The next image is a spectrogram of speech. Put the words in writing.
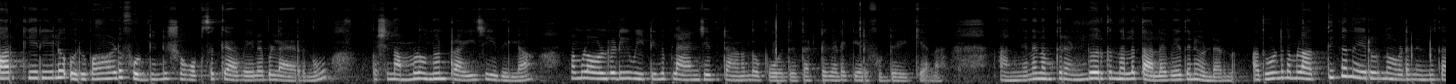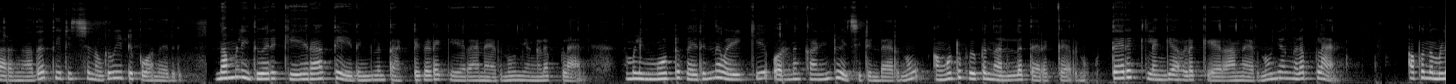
പാർക്ക് ഏരിയയിൽ ഒരുപാട് ഫുഡിന്റെ ഷോപ്സൊക്കെ അവൈലബിൾ ആയിരുന്നു. പക്ഷെ നമ്മളൊന്നും ട്രൈ ചെയ്തില്ല. നമ്മൾ ഓൾറെഡി വീട്ടിൽ നിന്ന് പ്ലാൻ ചെയ്തിട്ടാണല്ലോ പോയത് തട്ടുകട കയറി ഫുഡ് കഴിക്കാമെന്ന് അങ്ങനെ നമുക്ക് രണ്ടുപേർക്കും നല്ല തലവേദന ഉണ്ടായിരുന്നു. അതുകൊണ്ട് നമ്മൾ അധിക നേരമൊന്നും അവിടെ നിന്ന് കറങ്ങാതെ തിരിച്ച് നമുക്ക് വീട്ടിൽ പോകാമെന്ന് കരുതി. നമ്മൾ ഇതുവരെ കയറാത്ത ഏതെങ്കിലും തട്ടുകട കയറാനായിരുന്നു ഞങ്ങളുടെ പ്ലാൻ നമ്മൾ ഇങ്ങോട്ട് വരുന്ന വഴിക്ക് ഒരെണ്ണം കണ്ടു വെച്ചിട്ടുണ്ടായിരുന്നു. അങ്ങോട്ട് പോയപ്പോൾ നല്ല തിരക്കായിരുന്നു. തിരക്കില്ലെങ്കിൽ അവിടെ കയറാമെന്നായിരുന്നു ഞങ്ങളുടെ പ്ലാൻ അപ്പോൾ നമ്മൾ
